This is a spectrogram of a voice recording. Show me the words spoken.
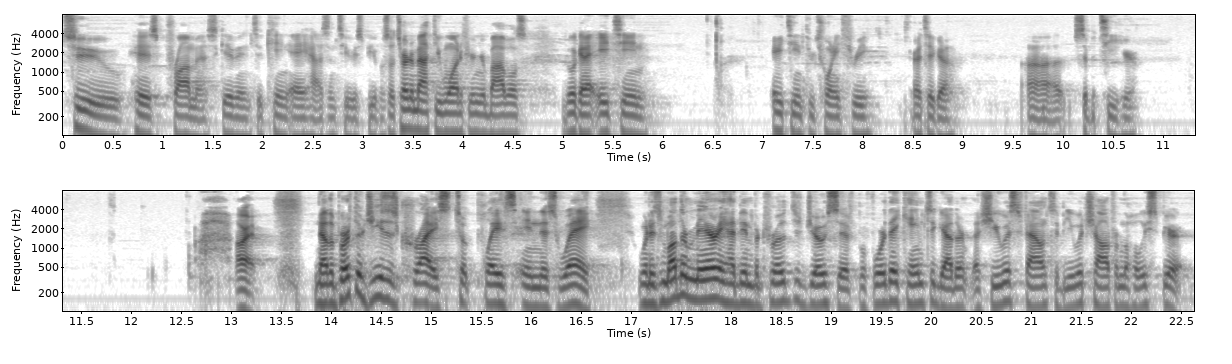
to his promise given to King Ahaz and to his people. So turn to Matthew 1 if you're in your Bibles. We're looking at 18, 18 through 23. I'm going to take a uh, sip of tea here. All right. Now, the birth of Jesus Christ took place in this way. When his mother Mary had been betrothed to Joseph, before they came together, that she was found to be with child from the Holy Spirit.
